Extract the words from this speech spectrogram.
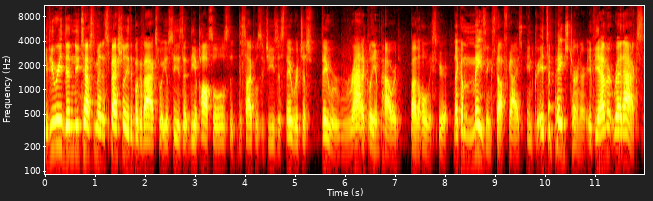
If you read the New Testament, especially the book of Acts, what you'll see is that the apostles, the disciples of Jesus, they were just, they were radically empowered by the Holy Spirit. Like amazing stuff, guys. It's a page turner. If you haven't read Acts,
